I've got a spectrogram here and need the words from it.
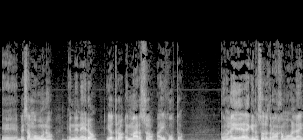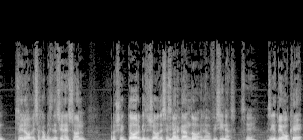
eh, empezamos uno en enero y otro en marzo, ahí justo, con una idea de que nosotros trabajamos online, Sí. pero esas capacitaciones son proyector, qué sé yo, desembarcando en las oficinas. Sí, Así que tuvimos que,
